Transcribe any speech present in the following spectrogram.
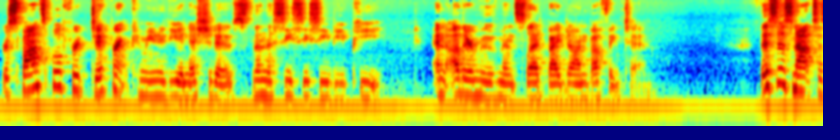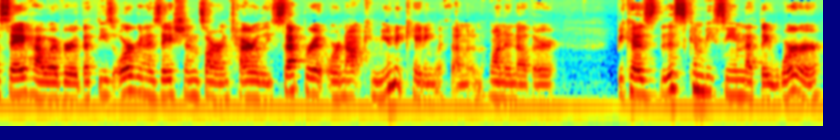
responsible for different community initiatives than the CCCDP and other movements led by John Buffington. This is not to say, however, that these organizations are entirely separate or not communicating with one another, because this can be seen that they were.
